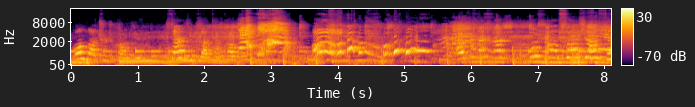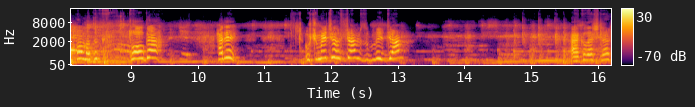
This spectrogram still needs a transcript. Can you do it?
Valla çocuk alıyor. Sen kim zaten? Arkadaşlar bu şu an son şans yapamadık. Tolga. Hadi. Uçmaya çalışacağım, zıplayacağım. Arkadaşlar.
